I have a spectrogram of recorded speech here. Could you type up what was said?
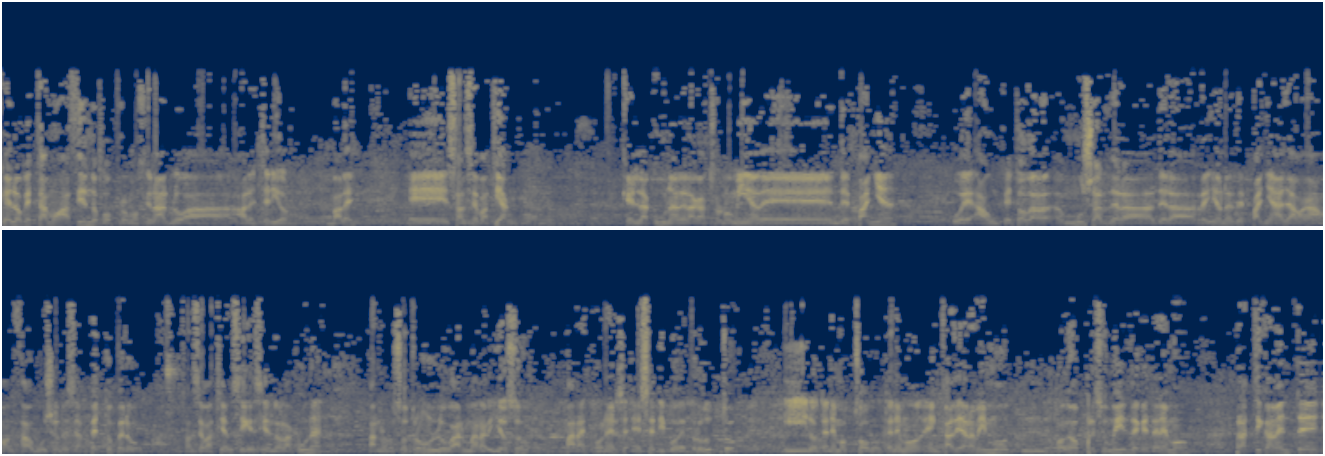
¿Qué es lo que estamos haciendo? Pues promocionarlo al exterior, ¿vale? San Sebastián, que es la cuna de la gastronomía de, España, pues aunque todas muchas de, de las regiones de España hayan avanzado mucho en ese aspecto, pero San Sebastián sigue siendo la cuna. Para nosotros es un lugar maravilloso para exponer ese tipo de productos y lo tenemos todo. Tenemos en Cádiz ahora mismo mm, podemos presumir de que tenemos prácticamente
